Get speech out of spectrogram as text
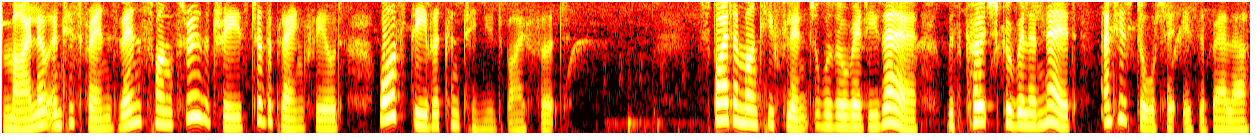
Milo and his friends then swung through the trees to the playing field, whilst Diva continued by foot. Spider Monkey Flint was already there with Coach Gorilla Ned and his daughter Isabella.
